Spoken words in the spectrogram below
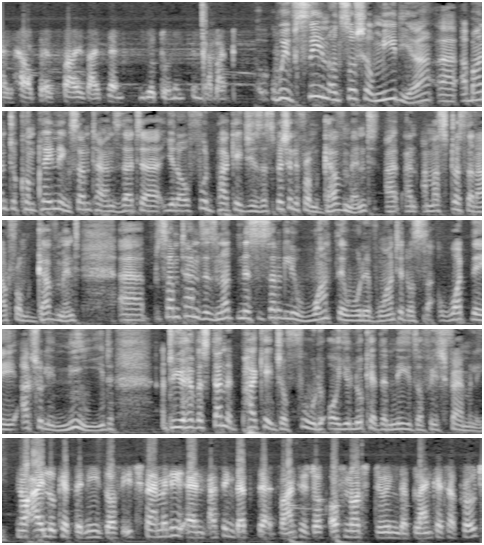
i help as far as i can ngedonations abantu we've seen on social media uh, abantu complaining sometimes that uh, you know food packages, especially from government, I, I must stress that out from government, uh, sometimes is not necessarily what they would have wanted or what they actually need. Do you have a standard package of food, or you look at the needs of each family? No, I look at the needs of each family, and I think that's the advantage of, of not doing the blanket approach.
